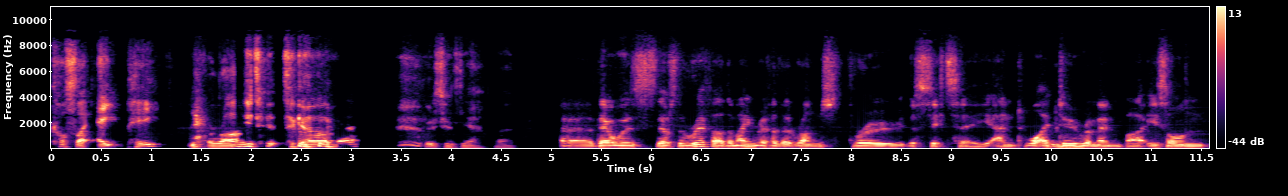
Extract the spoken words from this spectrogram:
cost like eight p a ride to go up there, which was yeah. Uh, there was there was the river, the main river that runs through the city, and what I do hmm. remember is on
